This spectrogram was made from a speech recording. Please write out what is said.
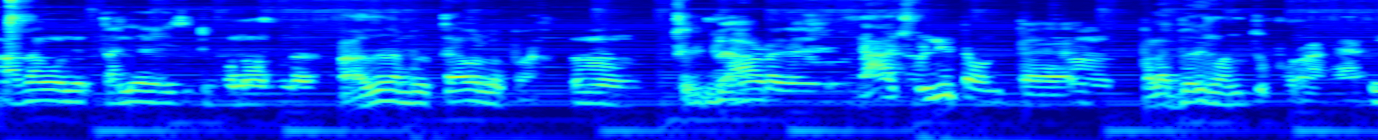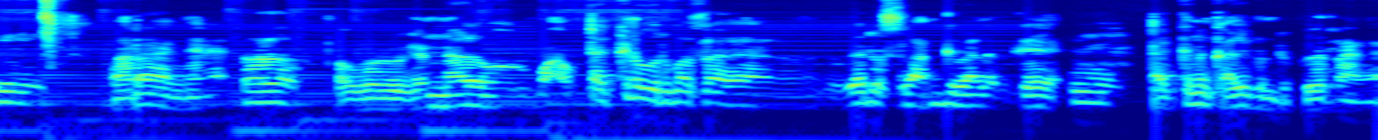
அதான் கொஞ்சம் தனியா வச்சுட்டு போனாப்புல அது நமக்கு தேவையில்லப்பா. ஆ, சரிங்களா? வாடகை. நான் சொல்லிட்டேன் உன்கிட்ட. ஆ. பல பேருக்கு வந்துட்டு போறாங்க. ம், வராங்க. ஒரு ரெண்டு நாள் ஒரு மா- டக்குன்னு ஒரு சில அங்க வேலை இருக்கு. டக்குன்னு காலி பண்ணிட்டு போயிடுறாங்க.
